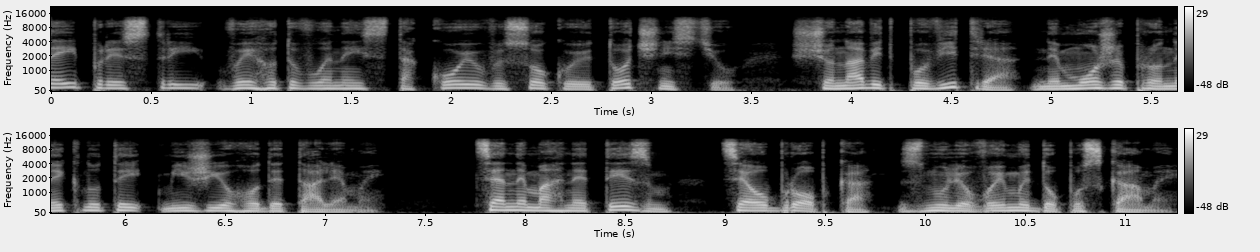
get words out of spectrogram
Цей пристрій виготовлений з такою високою точністю, що навіть повітря не може проникнути між його деталями. Це не магнетизм, це обробка з нульовими допусками.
